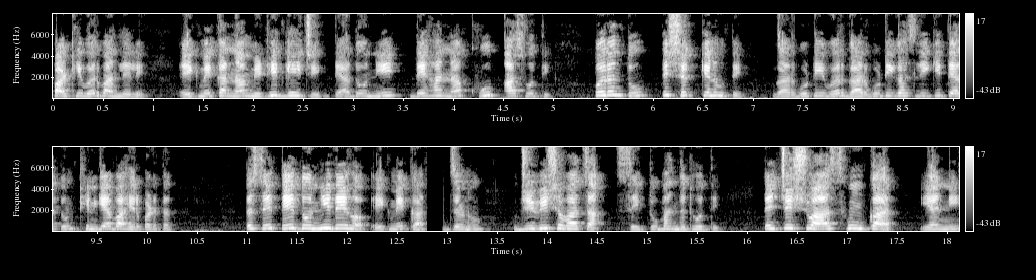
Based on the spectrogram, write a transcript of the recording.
पाठीवर बांधलेले. एकमेकांना मिठीत घ्यायची त्या दोन्ही देहांना खूप आस होती. परंतु ते शक्य नव्हते. गारगोटीवर गारगोटी घासली की त्यातून ठिणग्या बाहेर पडतात. तसे ते दोन्ही देह एकमेकात जणू जीविशवाचा सेतू बांधत होते. त्यांचे श्वास हुंकार यांनी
